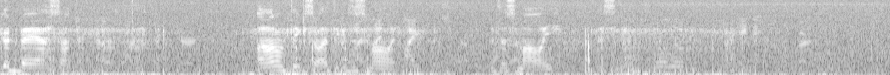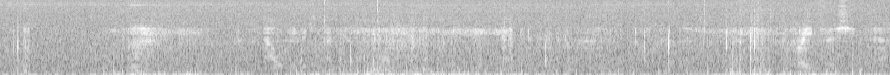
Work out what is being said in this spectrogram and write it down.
Good bass. I think it's a smallie. It's a smallie. I see him. Great fish. Yeah.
